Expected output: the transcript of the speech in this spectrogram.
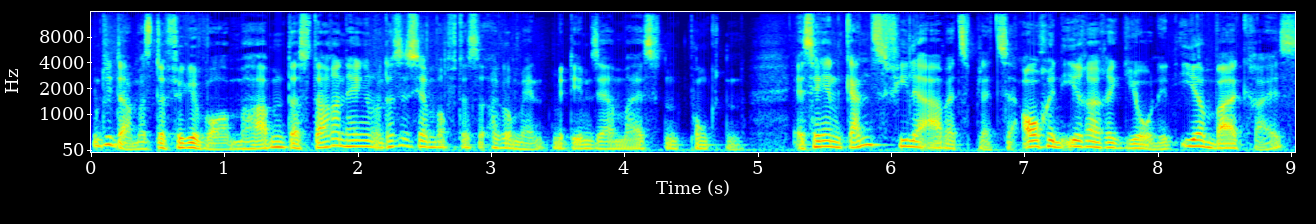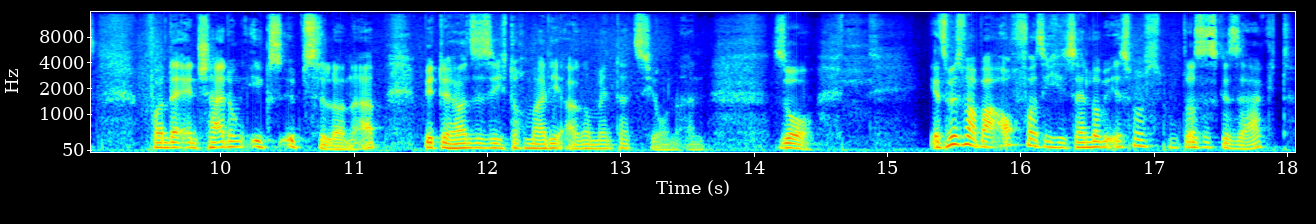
und die damals dafür geworben haben, dass daran hängen, und das ist ja oft das Argument, mit dem sie am meisten punkten. Es hängen ganz viele Arbeitsplätze, auch in ihrer Region, in ihrem Wahlkreis, von der Entscheidung XY ab. Bitte hören Sie sich doch mal die Argumentation an. So. Jetzt müssen wir aber auch vorsichtig sein. Lobbyismus, du hast es gesagt,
